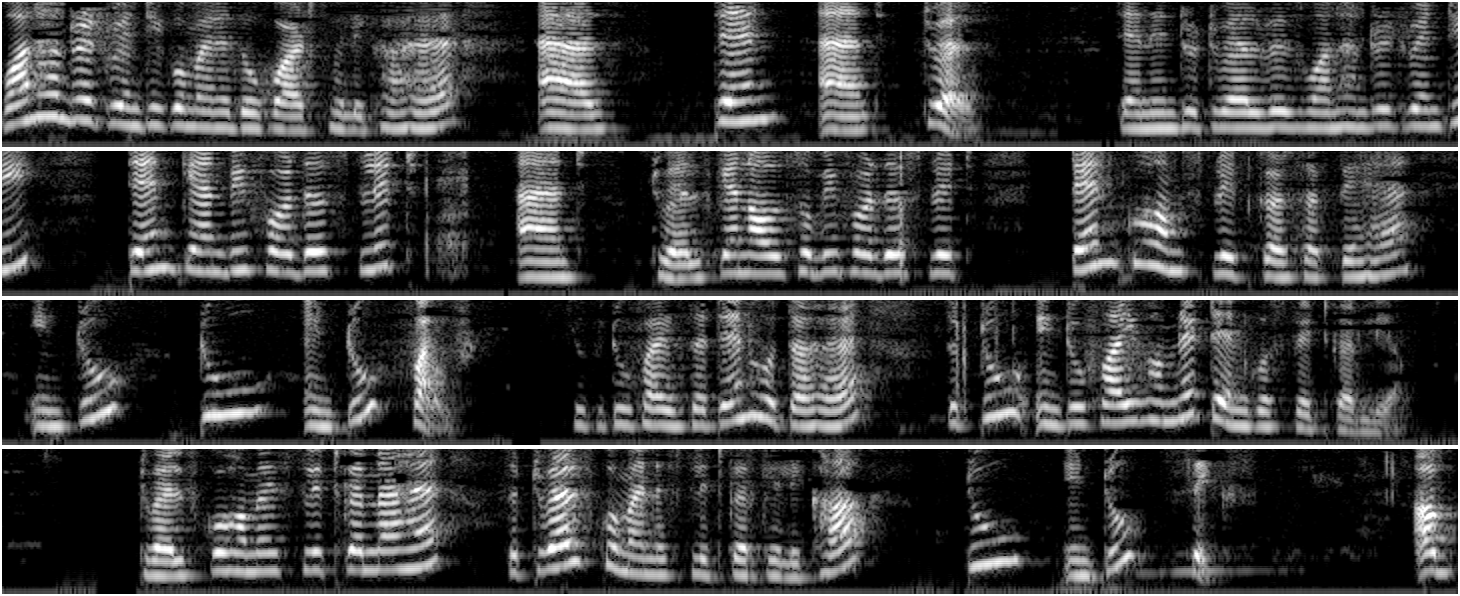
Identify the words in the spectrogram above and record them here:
120 को मैंने दो पार्ट्स में लिखा है as 10 and 12. 10 into 12 is 120. 10 can be further split and 12 can also be further split. 10 को हम split कर सकते हैं into 2 into 5. क्योंकि 2 5 10 होता है तो 2 into 5 हमने 10 को split कर लिया ट्वेल्व को हमें स्प्लिट करना है तो ट्वेल्व को मैंने स्प्लिट करके लिखा टू इंटू सिक्स अब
